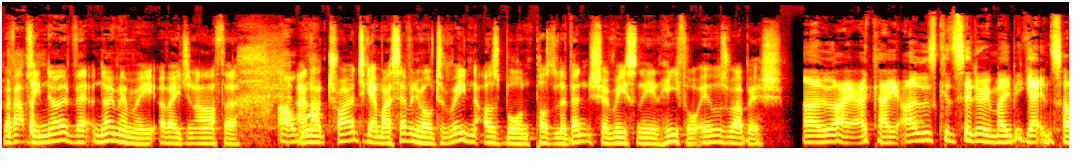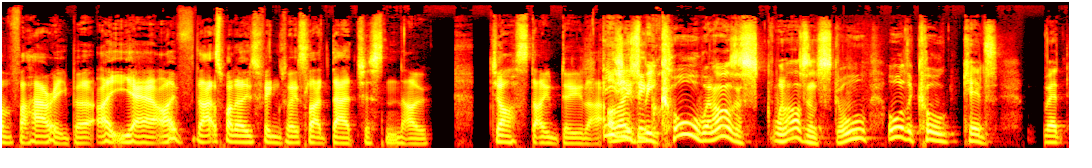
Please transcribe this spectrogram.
with absolutely no adve- no memory of Agent Arthur. Oh, and I tried to get my seven year old to read an Usborne puzzle adventure recently, and he thought it was rubbish. Oh right, okay. I was considering maybe getting some for Harry, but I yeah, I've that's one of those things where it's like, Dad, just no, just don't do that. It used to be cool when I was a, when I was in school. All the cool kids read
